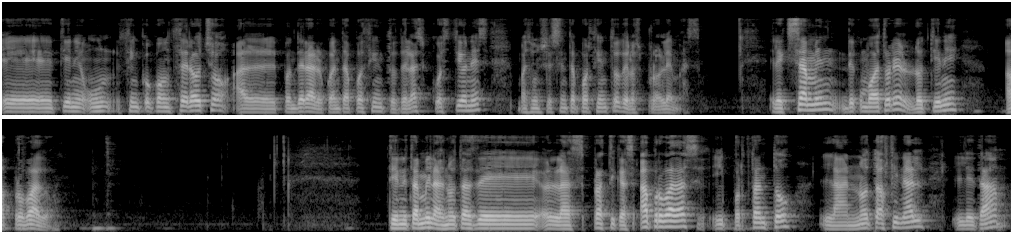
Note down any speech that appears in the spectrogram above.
eh, tiene un 5,08 al ponderar el 40% de las cuestiones más un 60% de los problemas. El examen de convocatoria lo tiene aprobado. Tiene también las notas de las prácticas aprobadas y por tanto la nota final le da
